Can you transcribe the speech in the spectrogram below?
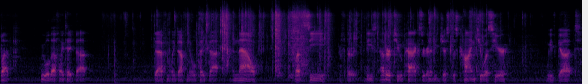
but we will definitely take that. Definitely, definitely will take that. And now, let's see if these other two packs are going to be just as kind to us here. We've got,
